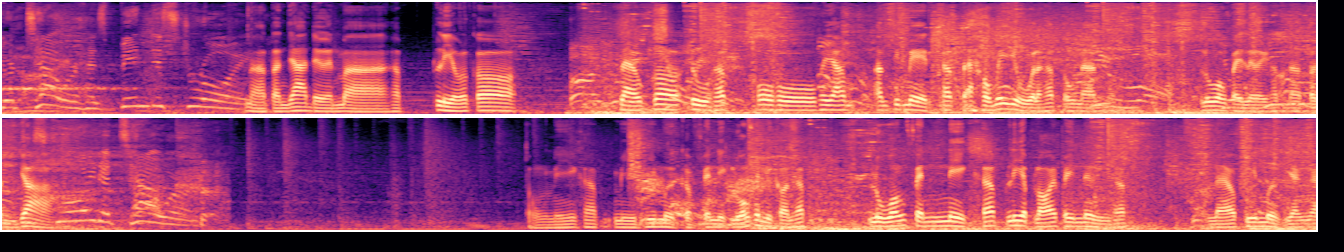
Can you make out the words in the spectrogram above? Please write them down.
Your tower has been destroyed. นาตัญญาเดินมาครับเลี้ยวแล้วก็แล้วก็ดูครับ โอ้โห พยายามอันติเมตครับ แต่เอาไม่อยู่แล้วครับ ตรงนั้นล่วงไปเลยครับนาตัญญา รงนี้ครับมีพี่หมึกกับเฟนิกซ์ล้วงเฟนิกซ์ก่อนครับล้วงเฟนิกซ์ครับเรียบร้อยไปหนึ่งครับ แล้วพี่หมึกยังไง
